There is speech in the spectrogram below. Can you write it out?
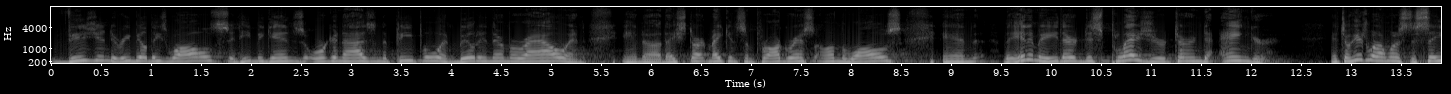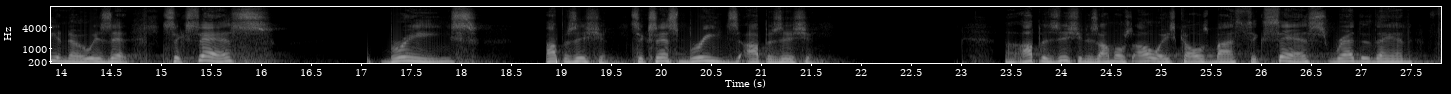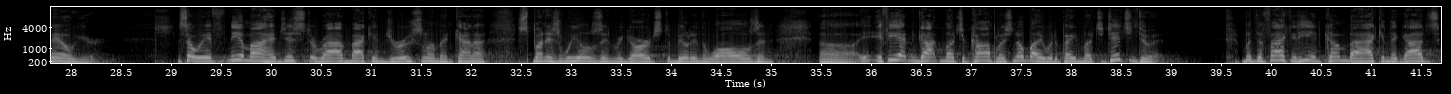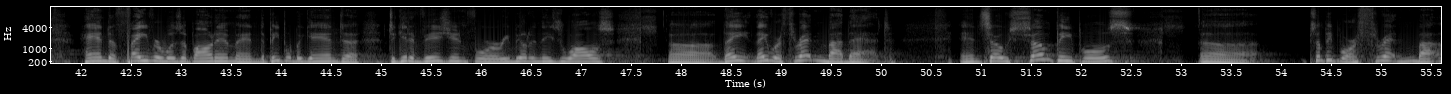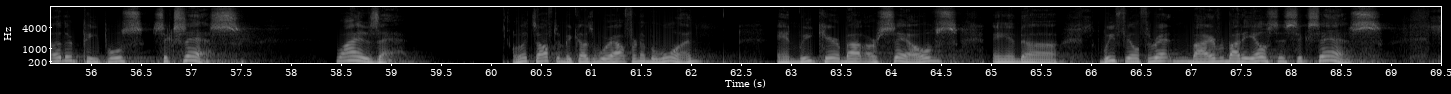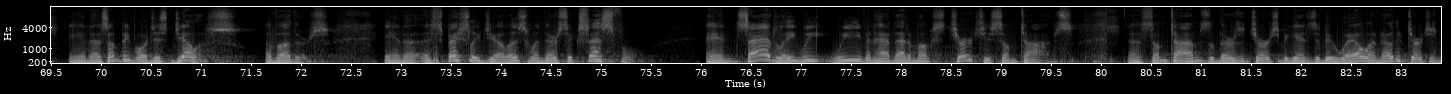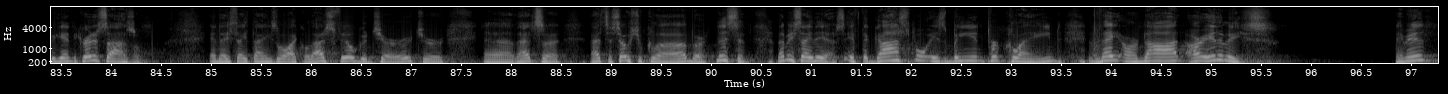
vision to rebuild these walls, and he begins organizing the people and building their morale, and and uh, they start making some progress on the walls. And the enemy, their displeasure turned to anger. And so here's what I want us to see and know is that success brings opposition. Success breeds opposition. Uh, opposition is almost always caused by success rather than failure. So, if Nehemiah had just arrived back in Jerusalem and kind of spun his wheels in regards to building the walls, and uh, if he hadn't got much accomplished, nobody would have paid much attention to it. But the fact that he had come back and that God's hand of favor was upon him, and the people began to, to get a vision for rebuilding these walls, uh, they, they were threatened by that. And so, some people's uh, some people are threatened by other people's success. Why is that? Well, it's often because we're out for number one and we care about ourselves and uh, we feel threatened by everybody else's success. And uh, some people are just jealous of others, and uh, especially jealous when they're successful. And sadly, we, we even have that amongst churches sometimes. Uh, sometimes there's a church that begins to do well, and other churches begin to criticize them and they say things like, well, that's feel good church or uh, that's, a, that's a social club. Or listen, let me say this if the gospel is being proclaimed, they are not our enemies. Amen?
